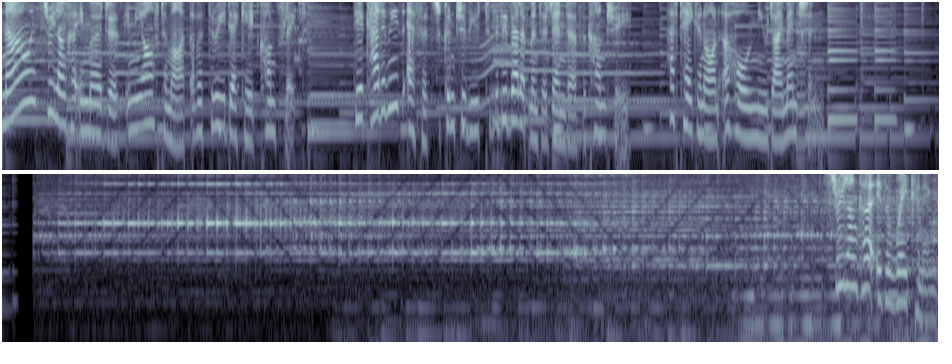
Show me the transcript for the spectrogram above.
Now, as Sri Lanka emerges in the aftermath of a three decade conflict, the Academy's efforts to contribute to the development agenda of the country have taken on a whole new dimension. Sri Lanka is awakening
